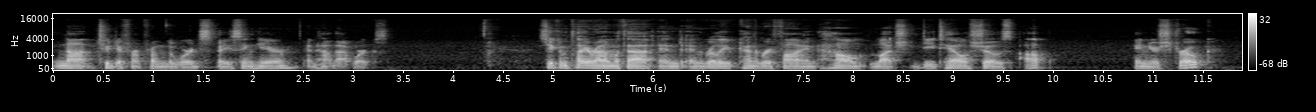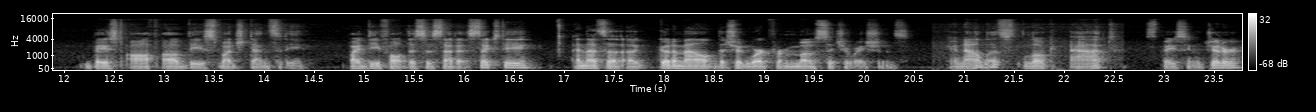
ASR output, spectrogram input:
not too different from the word spacing here and how that works. So you can play around with that and, and really kind of refine how much detail shows up in your stroke based off of the smudge density. By default, this is set at 60, and that's a, a good amount that should work for most situations. Okay, now let's look at spacing jitter.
